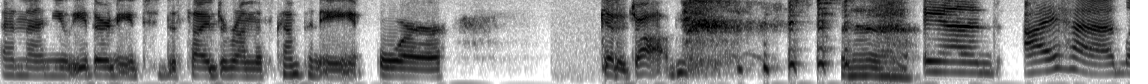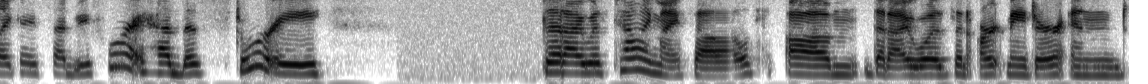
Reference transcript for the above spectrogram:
and then you either need to decide to run this company or get a job." and I had, like I said before, I had this story that I was telling myself um, that I was an art major and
